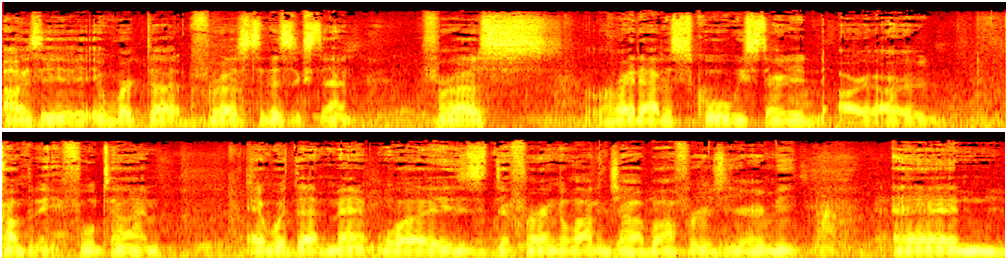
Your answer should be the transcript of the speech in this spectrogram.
obviously it worked out for us to this extent. For us, right out of school, we started our, our company full time and what that meant was deferring a lot of job offers. You heard me, and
